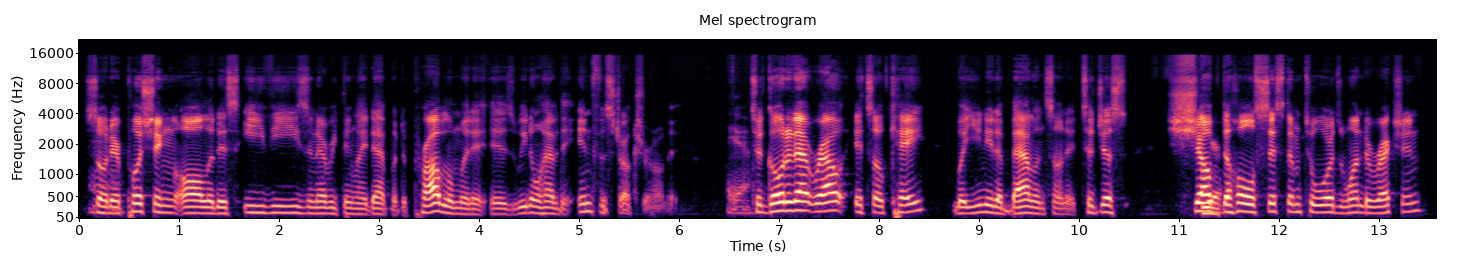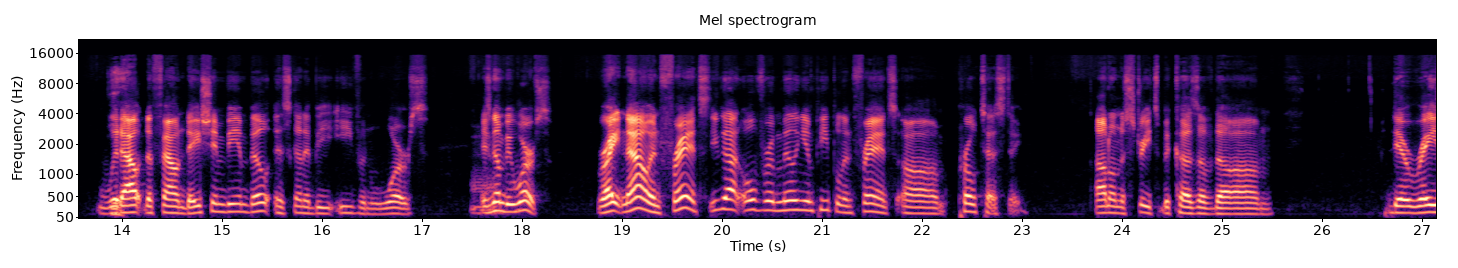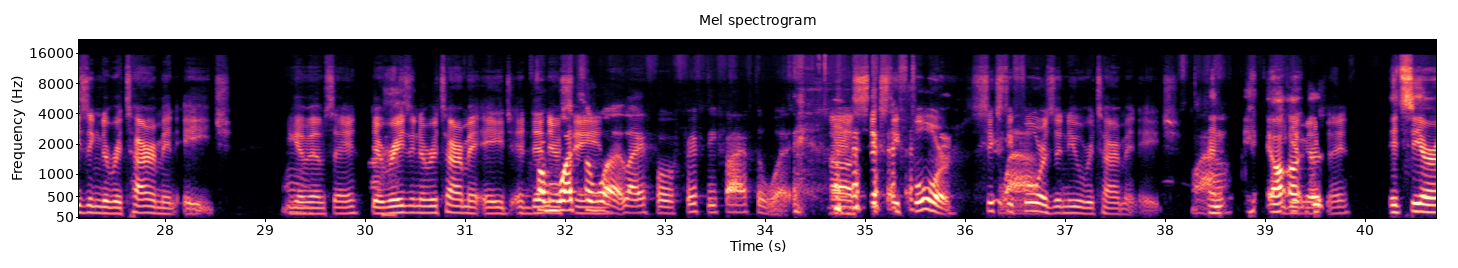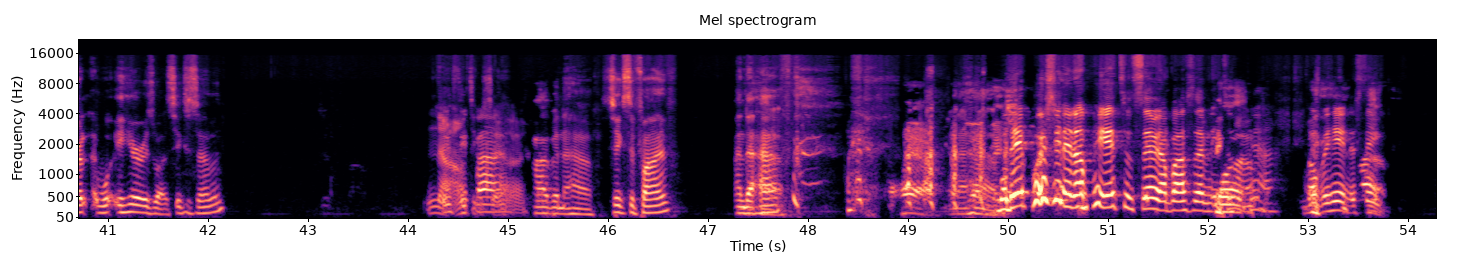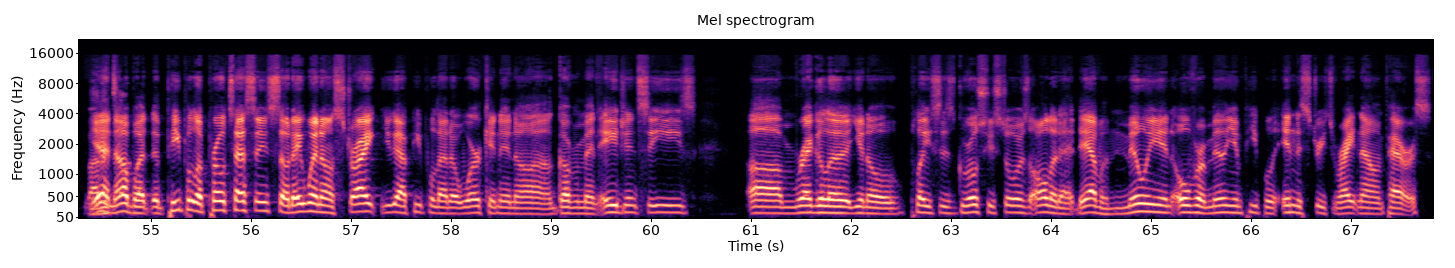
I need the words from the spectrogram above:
so mm-hmm. they're pushing all of this evs and everything like that but the problem with it is we don't have the infrastructure on it Yeah. to go to that route it's okay but you need a balance on it to just shove Yeah. the whole system towards one direction without the foundation being built it's going to be even worse it's going to be worse right now in france you got over a million people in france um protesting out on the streets because of the um they're raising the retirement age you get what i'm saying they're raising the retirement age and then From what saying to what? Like for 55 to what? uh 64 64 Wow. is the new retirement age wow. And you uh, get uh, what I'm saying? It's here. Here is what 67, no i don't think it's that 65. high. Five and a half. 65 and a half. And a half. but they're pushing it up here to seven, about 72 Wow. now over here in the States. By yeah, no, but the people are protesting, so they went on strike. You got people that are working in uh government agencies, um, regular, you know, places, grocery stores, all of that. They have a million, over a million people in the streets right now in Paris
